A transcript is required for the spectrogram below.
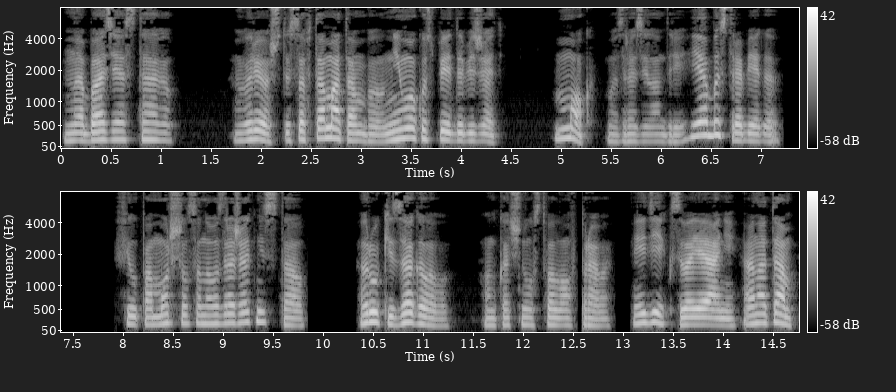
«На базе оставил». «Врешь, ты с автоматом был, не мог успеть добежать». «Мог», — возразил Андрей. «Я быстро бегаю». Фил поморщился, но возражать не стал. «Руки за голову!» — он качнул стволом вправо. «Иди к своей Ане, она там.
